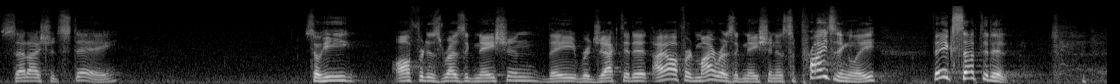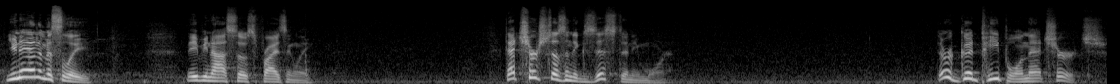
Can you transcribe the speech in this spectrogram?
said I should stay. So he offered his resignation. They rejected it. I offered my resignation, and surprisingly, they accepted it unanimously. Maybe not so surprisingly. That church doesn't exist anymore. There were good people in that church.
